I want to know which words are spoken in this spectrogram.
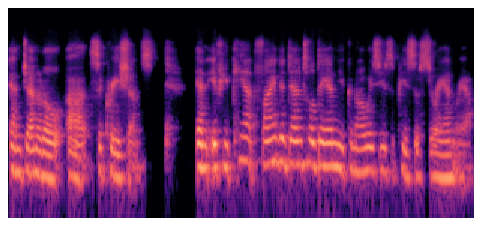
and genital uh, secretions. And if you can't find a dental dam, you can always use a piece of saran wrap.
